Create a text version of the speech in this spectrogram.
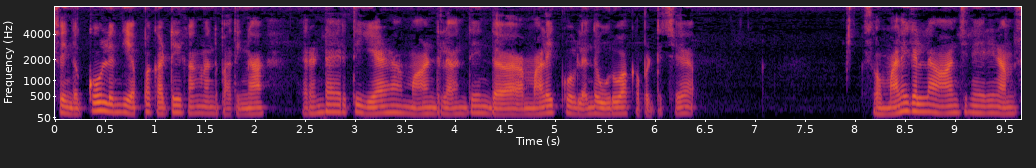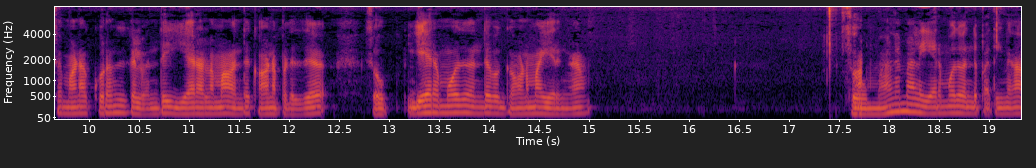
ஸோ இந்த கோவில் வந்து எப்போ கட்டியிருக்காங்கன்னு வந்து பார்த்திங்கன்னா ரெண்டாயிரத்தி ஏழாம் ஆண்டில் வந்து இந்த மலைக்கோவில் வந்து உருவாக்கப்பட்டுச்சு. ஸோ மலைகளில் ஆஞ்சநேயரின் அம்சமான குரங்குகள் வந்து ஏராளமாக வந்து காணப்படுது. ஸோ ஏறும் போது வந்து கவனமாக ஏறுங்க. ஸோ மலை மேலே ஏறும்போது வந்து பார்த்திங்கன்னா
